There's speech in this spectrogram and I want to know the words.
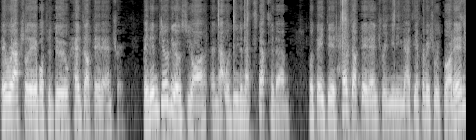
they were actually able to do heads-up data entry. They didn't do the OCR, and that would be the next step to them, but they did heads-up data entry, meaning that the information was brought in,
